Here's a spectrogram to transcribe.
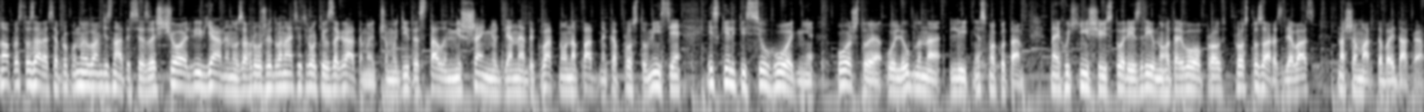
Ну а просто зараз я пропоную вам дізнатися, за що львів'янину загрожує 12 років за ґратами, чому діти стали мішенню для неадекватного нападника просто в місті, і скільки сьогодні коштує улюблена літня смакота. Найгучніші історії з рівного та Львова про- просто зараз для вас. Наша Марта Байдака.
